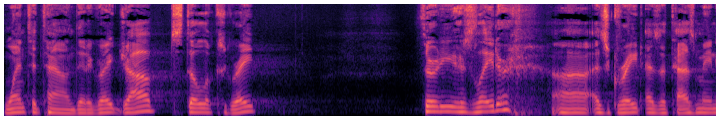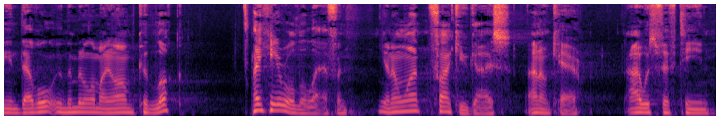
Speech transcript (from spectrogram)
went to town. Did a great job. Still looks great. Thirty years later, uh, as great as a Tasmanian devil in the middle of my arm could look, I hear all the laughing. You know what? Fuck you guys. I don't care. I was 15.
